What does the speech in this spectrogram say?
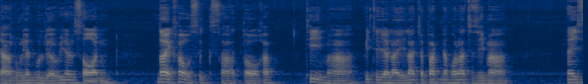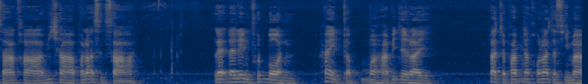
จากโรงเรียนบุญเหลือวิทยาสรณ์ได้เข้าศึกษาต่อครับ ที่มหาวิทยาลัยราชภัฏนครราชสีมา ในสาขาวิชาพละศึกษา และได้เล่นฟุตบอลให้กับมหาวิทยาลัย ราชภัฏนครราชสีมา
